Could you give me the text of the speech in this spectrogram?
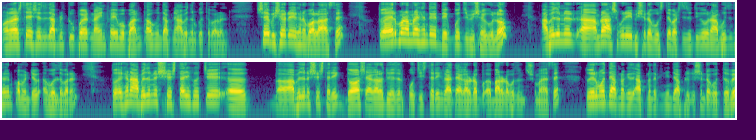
অনার্সে এসে যদি আপনি টু পয়েন্ট নাইন ফাইভও পান, তাও কিন্তু আপনি আবেদন করতে পারবেন। সেই বিষয়টা এখানে বলা আছে। তো এরপর আমরা এখান থেকে দেখব যে বিষয়গুলো। আবেদনের আমরা আশা করি এই বিষয়টা বুঝতে পারছি। যদি কেউ না বুঝতে থাকেন, কমেন্টে বলতে পারেন। তো এখানে আবেদনের শেষ তারিখ হচ্ছে আবেদনের শেষ তারিখ দশ এগারো দুই হাজার পঁচিশ তারিখ রাত এগারোটা, বারোটা পর্যন্ত সময় আছে। তো এর মধ্যে আপনাকে, আপনাদেরকে কিন্তু অ্যাপ্লিকেশনটা করতে হবে।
